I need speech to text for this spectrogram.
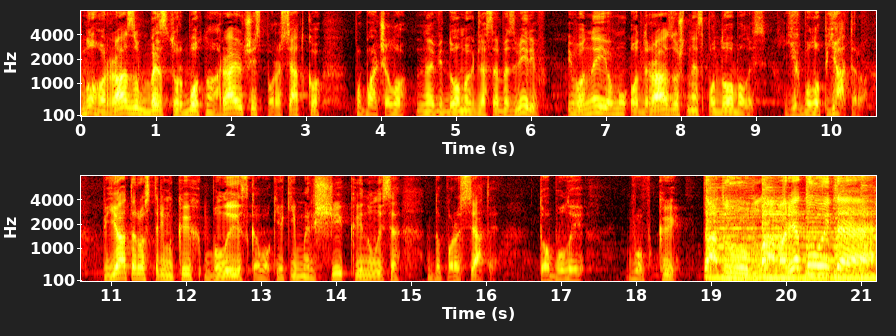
Одного разу, безтурботно граючись, поросятко побачило невідомих для себе звірів, і вони йому одразу ж не сподобались. Їх було п'ятеро. П'ятеро стрімких блискавок, які мерщі кинулися до поросяти. То були вовки. Тату, мамо, рятуйте!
